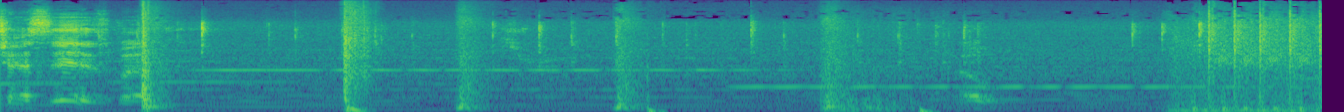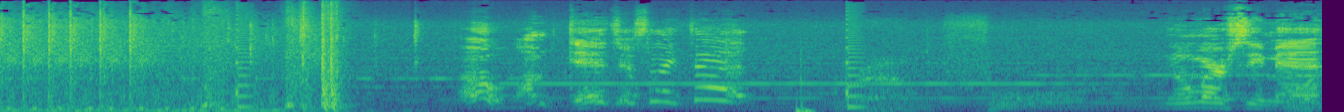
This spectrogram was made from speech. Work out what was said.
KO chess is, but oh. Oh, I'm dead just like that. No mercy, man.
